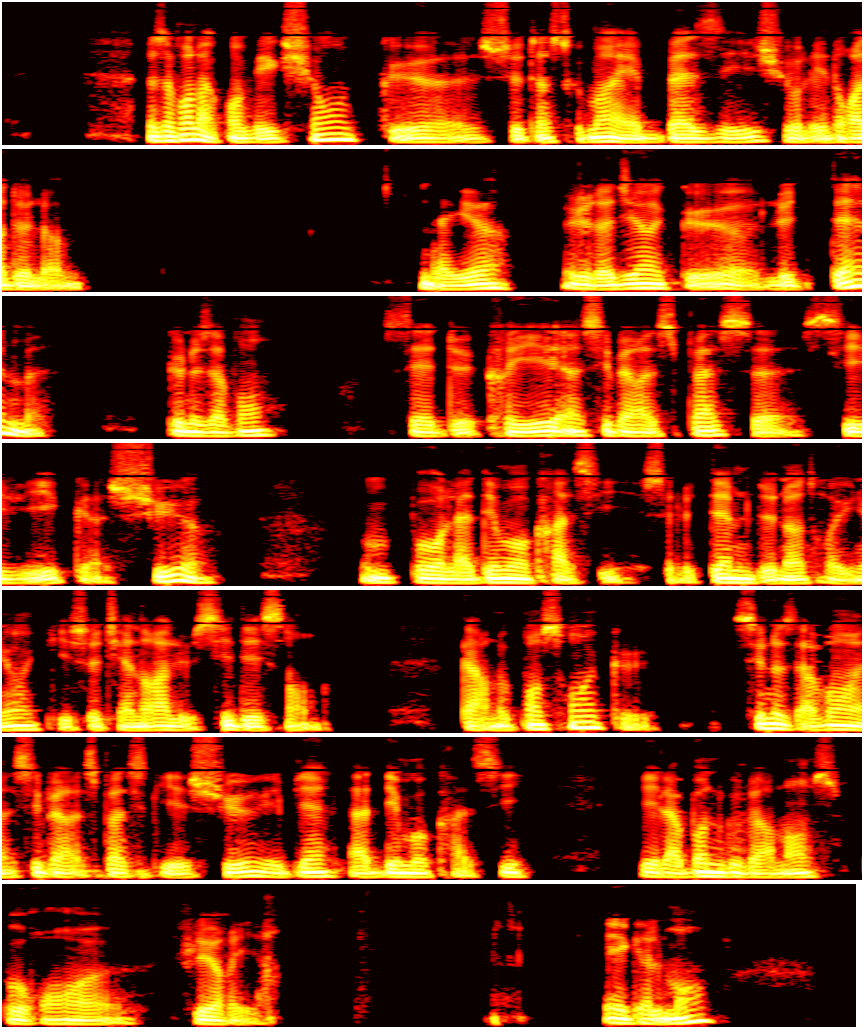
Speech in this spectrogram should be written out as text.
Nous avons la conviction que euh, cet instrument est basé sur les droits de l'homme. D'ailleurs, je dois dire que euh, le thème que nous avons, c'est de créer un cyberespace euh, civique sûr pour la démocratie. C'est le thème de notre réunion qui se tiendra le 6 décembre. Car nous pensons que si nous avons un cyberespace qui est sûr, eh bien, la démocratie et la bonne gouvernance pourront fleurir. Également,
